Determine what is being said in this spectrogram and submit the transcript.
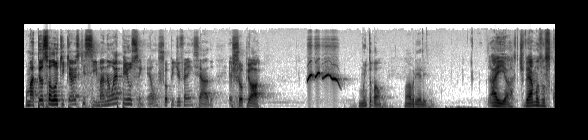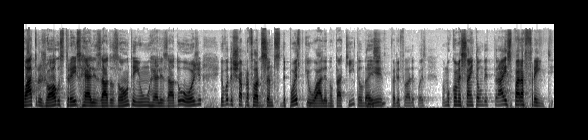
o Matheus falou que quer, eu esqueci, mas não é Pilsen, é um chopp diferenciado. É chopp, ó. Muito bom. Vamos abrir ali. Aí, ó, tivemos os quatro jogos, três realizados ontem, um realizado hoje. Eu vou deixar pra falar do Santos depois, porque o Ali não tá aqui, então daí para ele falar depois. Vamos começar então de trás para frente.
